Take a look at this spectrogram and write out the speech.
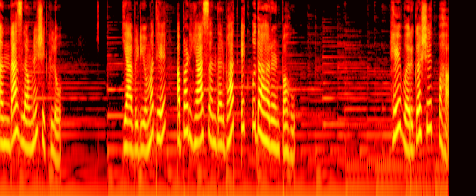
अंदाज लावणे शिकलो. या व्हिडिओमध्ये आपण ह्या संदर्भात एक उदाहरण पाहू. हे वर्गशेत पहा.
